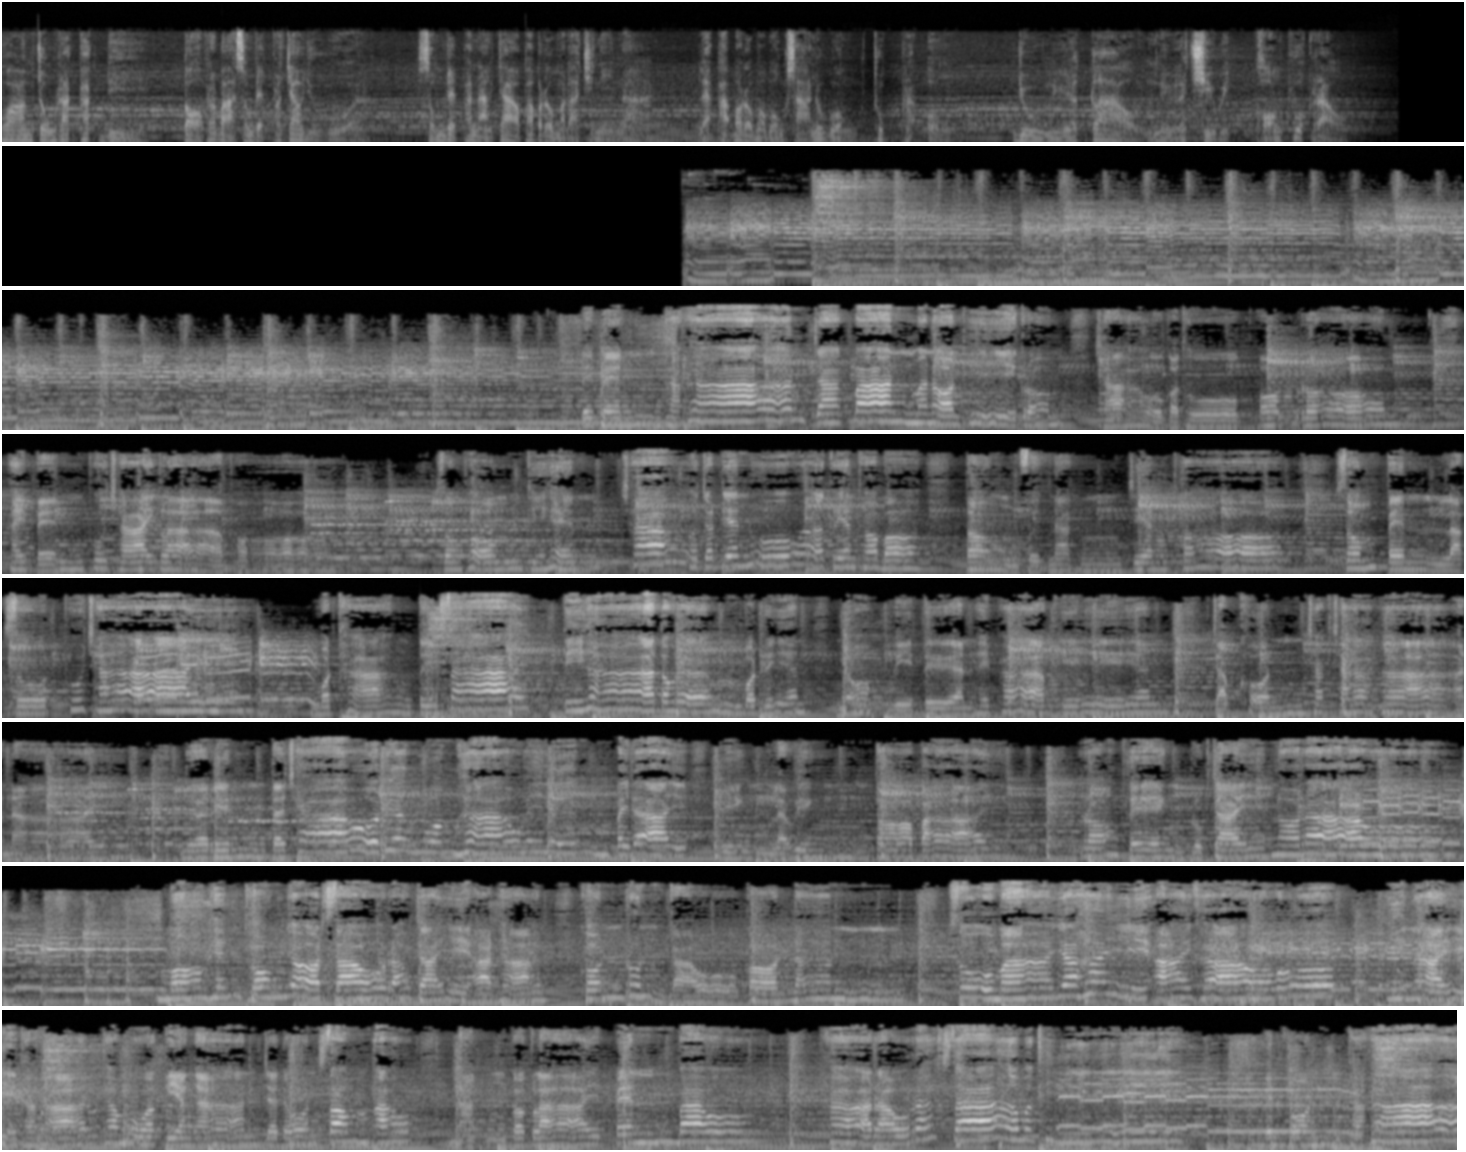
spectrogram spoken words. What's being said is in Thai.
ความจงรักภักดีต่อพระบาทสมเด็จพระเจ้าอยู่หัว สมเด็จพระนางเจ้าพระบรมราชินีนาถและพระบรมวงศานุวงศ์ทุกพระองค์ อยู่เหนือกล้าวเหนือชีวิตของพวกเรา ได้เป็นทหารจากบ้านมานอนที่กรม เช้าก็ถูกอบรม ให้เป็นผู้ชายกล้าพอ ทรงผมที่เห็น เช้าจดเย็นหัวเกรียนทอบอต้องฝึกหนักเจียนทอ สมเป็นหลักสูตรผู้ชาย หมดทางตื่นสายตีห้า ต้องเริ่มบทเรียน นกหวีเตือนให้ภาพเพียน จับคนชักช้าหานายเมื่อรินแต่เช้าเรื่องง่วงหาวให้ลืมไปได้ วิ่งและวิ่งต่อไป ร้องเพลงปลุกใจนอเรามองเห็นธงยอดเสาเราใจอาถรรพ์ คนรุ่นเก่าก่อนนั้น สู้มาอย่าให้อายเขาที่ไหนทหารถ้ามัวเกียงงานจะโดนซ่อมเอา หนักก็กลายเป็นเบา ถ้าเรารักษามาคีเป็นคนทหา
